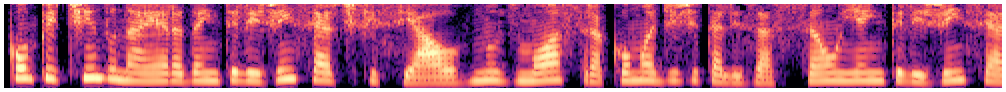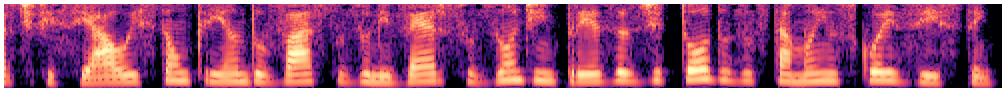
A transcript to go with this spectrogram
Competindo na era da inteligência artificial, nos mostra como a digitalização e a inteligência artificial estão criando vastos universos onde empresas de todos os tamanhos coexistem,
